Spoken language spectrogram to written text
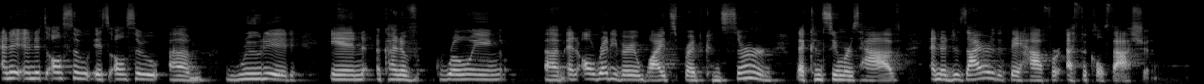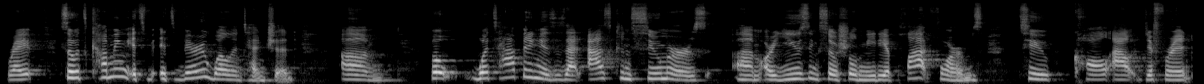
And, it, and it's also it's also um, rooted in a kind of growing um, and already very widespread concern that consumers have and a desire that they have for ethical fashion, right? So it's coming. It's it's very well intentioned. Um, but what's happening is, is that as consumers um, are using social media platforms to call out different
